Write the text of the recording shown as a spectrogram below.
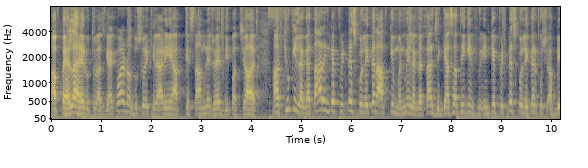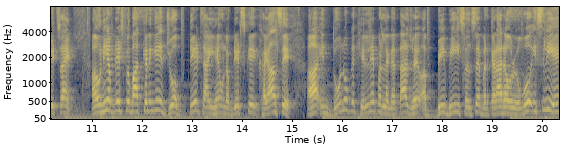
पहला है ऋतुराज गायकवाड़ और दूसरे खिलाड़ी हैं आपके सामने जो है दीपक चाहर। हाँ क्योंकि लगातार इनके फिटनेस को लेकर आपके मन में लगातार जिज्ञासा थी कि इनके फिटनेस को लेकर कुछ अपडेट्स आए। उन्हीं अपडेट्स पर बात करेंगे। जो अपडेट्स आई हैं उन अपडेट्स के ख्याल से आ, इन दोनों के खेलने पर लगातार जो है अभी भी संशय बरकरार है और वो इसलिए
